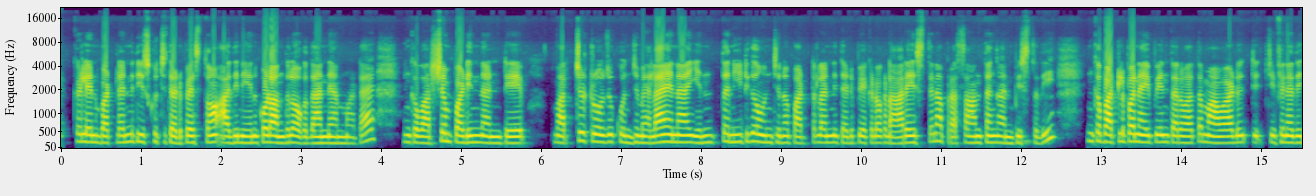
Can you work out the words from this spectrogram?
ఎక్కడ లేని బట్టలన్నీ తీసుకొచ్చి తడిపేస్తాం. అది నేను కూడా అందులో ఒకదాన్నే అనమాట ఇంకా వర్షం పడిందంటే మరుసటి రోజు కొంచెం ఎలా అయినా ఎంత నీట్గా ఉంచిన బట్టలన్నీ తడిపి ఎక్కడొక్కడ ఆరేస్తే నా ప్రశాంతంగా అనిపిస్తుంది. ఇంకా బట్టల పని అయిపోయిన తర్వాత మా వాడు టిఫిన్ అది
